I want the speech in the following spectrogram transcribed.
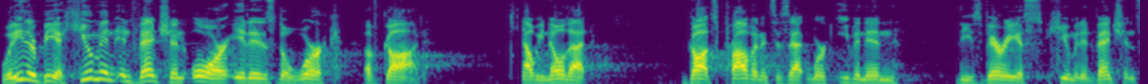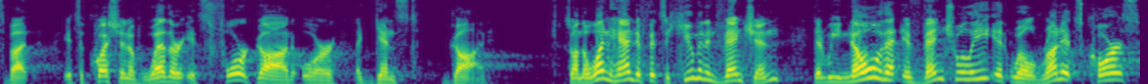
would either be a human invention or it is the work of God. Now we know that God's providence is at work even in these various human inventions, but it's a question of whether it's for God or against God. So, on the one hand, if it's a human invention, then we know that eventually it will run its course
